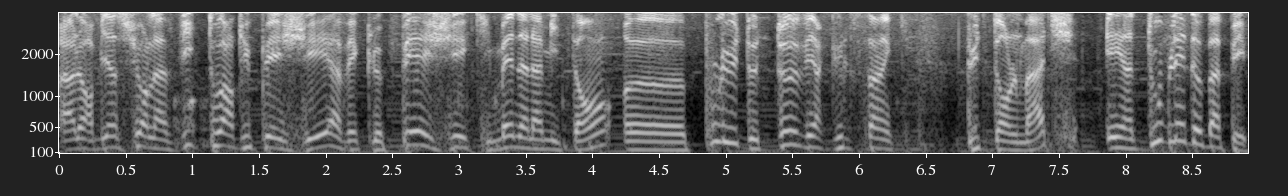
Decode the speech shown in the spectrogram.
Alors bien sûr la victoire du PSG avec le PSG qui mène à la mi-temps, euh, plus de 2,5 buts dans le match et un doublé de Mbappé.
